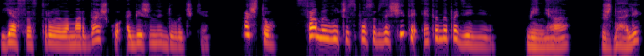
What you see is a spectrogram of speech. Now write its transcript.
Я состроила мордашку обиженной дурочки. А что, самый лучший способ защиты – это нападение. Меня ждали?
